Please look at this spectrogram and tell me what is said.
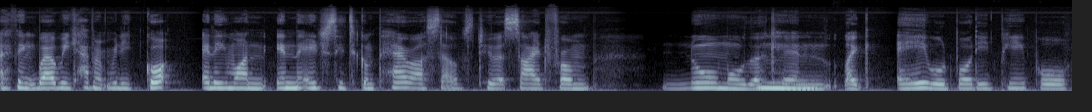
I think where we haven't really got anyone in the agency to compare ourselves to aside from normal looking, like able bodied people,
